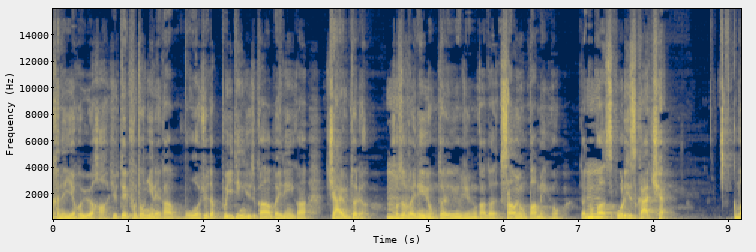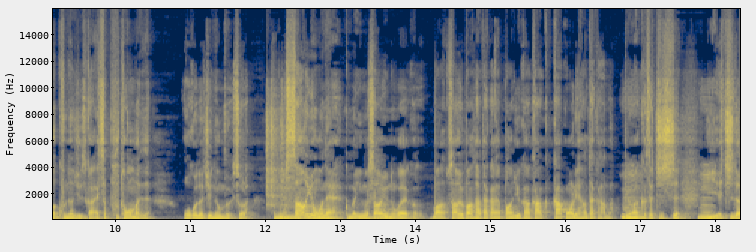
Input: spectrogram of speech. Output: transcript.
可能也会越好。就对普通人来讲，我觉得不一定就是讲勿一定讲驾驭得了，或者勿一定用得了，因为就侬讲到商用帮民用，对伐侬讲屋里自家吃。搿么可能就是讲一只普通个物事，我觉着就能满足了。侬商用个呢，咁么因为商用侬个帮商用帮啥搭界？帮就加加加工量搭界嘛。比如讲搿只机器，伊一记头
